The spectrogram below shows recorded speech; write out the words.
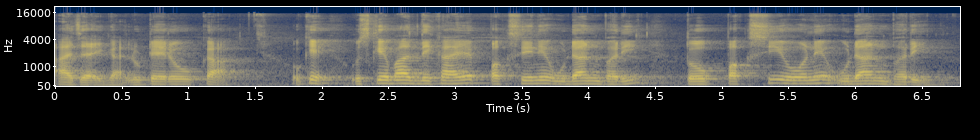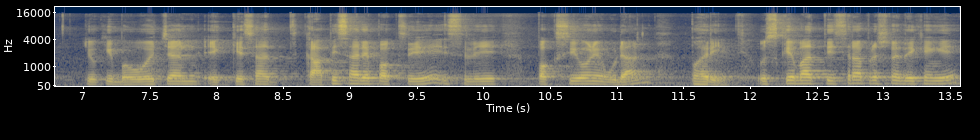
आ जाएगा, लुटेरों का। ओके, उसके बाद लिखा है, पक्षी ने उड़ान भरी। तो पक्षियों ने उड़ान भरी, क्योंकि बहुवचन एक के साथ काफ़ी सारे पक्षी हैं, इसलिए पक्षियों ने उड़ान भरी। उसके बाद तीसरा प्रश्न देखेंगे,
